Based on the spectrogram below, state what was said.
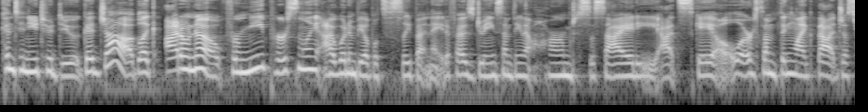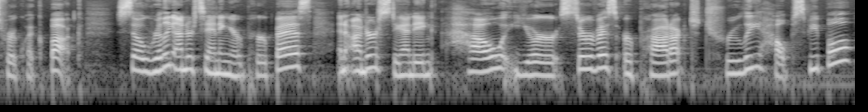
continue to do a good job. Like, I don't know. For me personally, I wouldn't be able to sleep at night if I was doing something that harmed society at scale or something like that just for a quick buck. So, really understanding your purpose and understanding how your service or product truly helps people.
